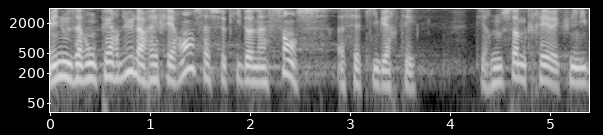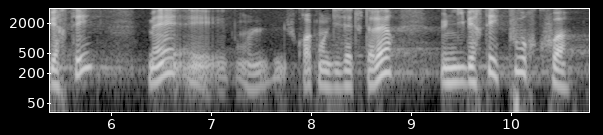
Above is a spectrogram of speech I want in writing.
mais nous avons perdu la référence à ce qui donne un sens à cette liberté. dire nous sommes créés avec une liberté, mais, et je crois qu'on le disait tout à l'heure, une liberté pourquoi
